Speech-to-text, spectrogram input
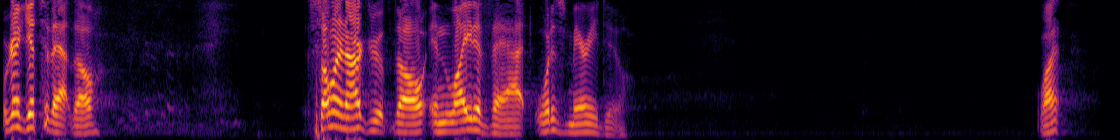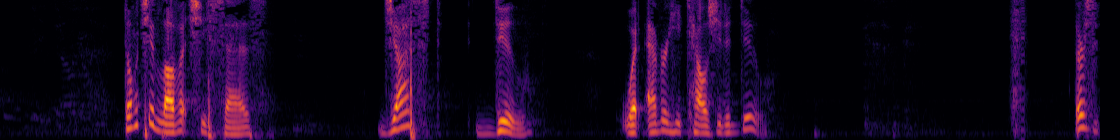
We're going to get to that, though. Someone in our group, though, in light of that, what does Mary do? What? Don't you love it? She says, just do whatever he tells you to do. There's,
